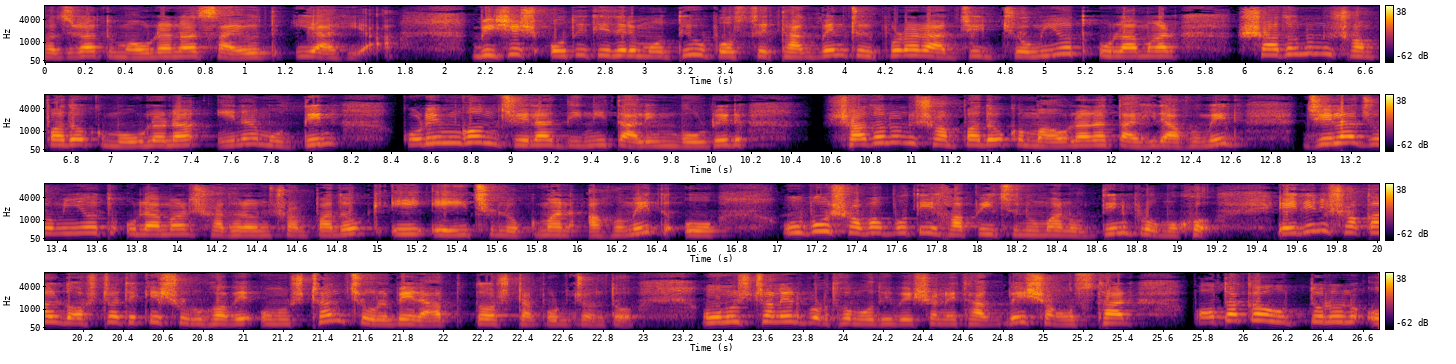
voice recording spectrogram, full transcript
হজরত মৌলানা সাইয়দ ইয়াহিয়া। বিশেষ অতিথিদের মধ্যে উপস্থিত থাকবেন ত্রিপুরা রাজ্যের জমিয়ত উলামার সাধারণ সম্পাদক মৌলানা এনামুদ্দিন করিমগঞ্জ জেলা দিনী তালিম বোর্ডের সাধারণ সম্পাদক মাওলানা তাহির আহমেদ, জেলা জমিয়ত উলামার সাধারণ সম্পাদক এ এইচ লোকমান আহমেদ ও উপসভাপতি হাফিজ নুমান উদ্দিন প্রমুখ। এদিন সকাল দশটা থেকে শুরু হবে অনুষ্ঠান, চলবে রাত দশটা পর্যন্ত। অনুষ্ঠানের প্রথম অধিবেশনে থাকবে সংস্থার পতাকা উত্তোলন ও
